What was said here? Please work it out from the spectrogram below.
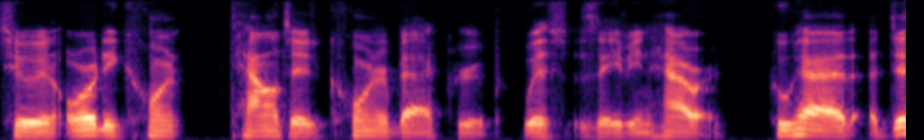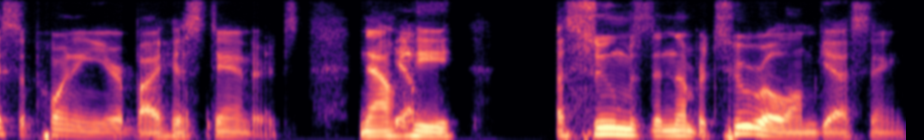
to an already cor- talented cornerback group with Xavier Howard, who had a disappointing year by his standards. Now yep. he assumes the number two role. I'm guessing.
